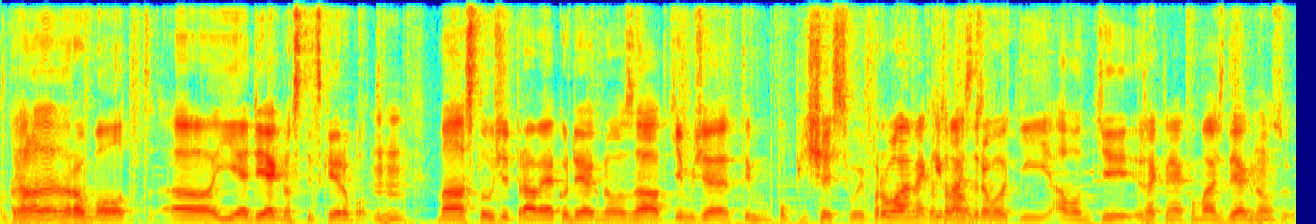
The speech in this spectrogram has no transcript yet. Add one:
ok. Tenhle ten robot uh, je diagnostický robot. Mm-hmm. Má sloužit právě jako diagnóza tím, že ty mu popíšeš svůj problém, jaký máš zdravotní a on ti řekne, jakou máš diagnózu. Mm.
